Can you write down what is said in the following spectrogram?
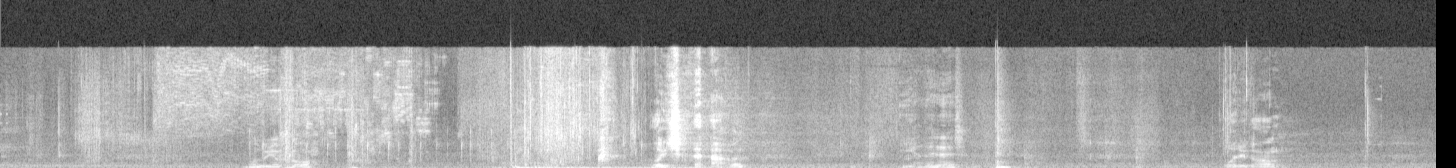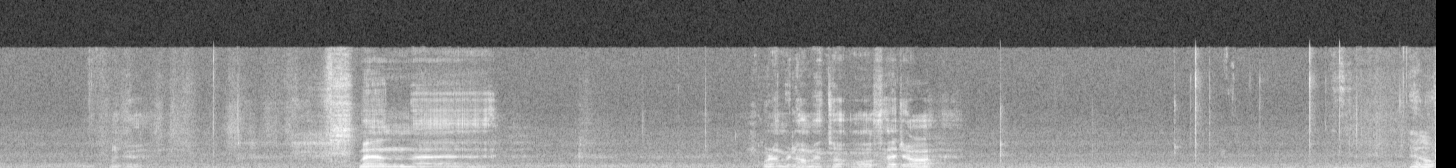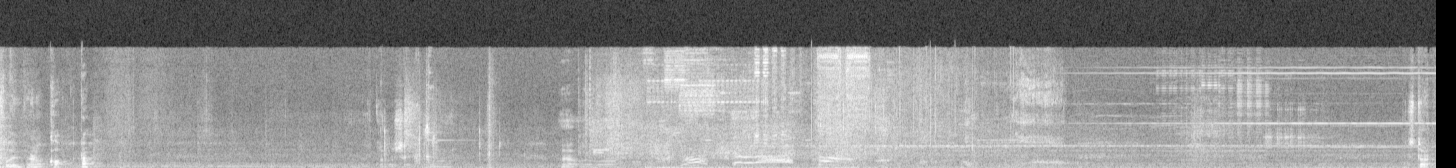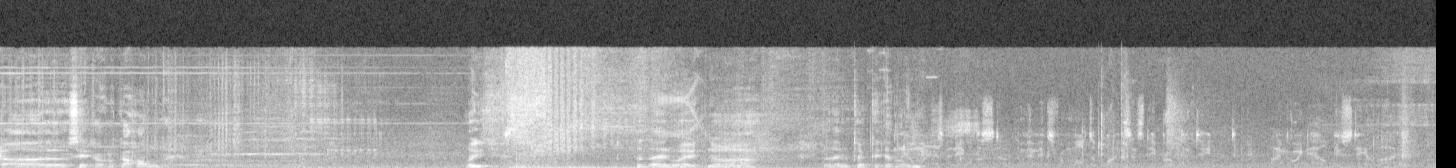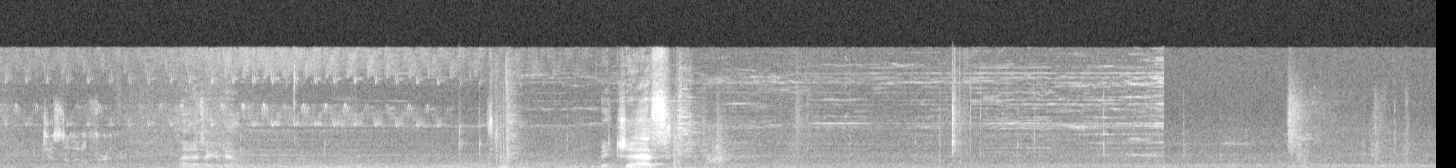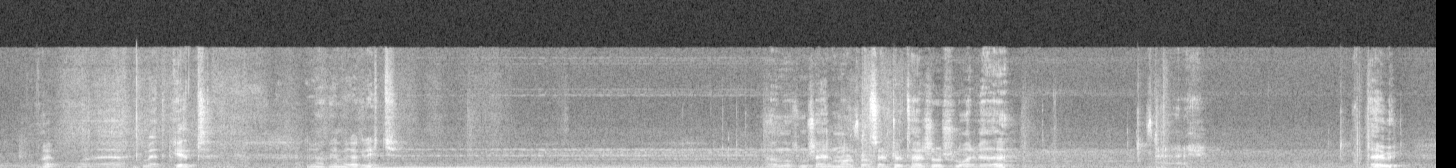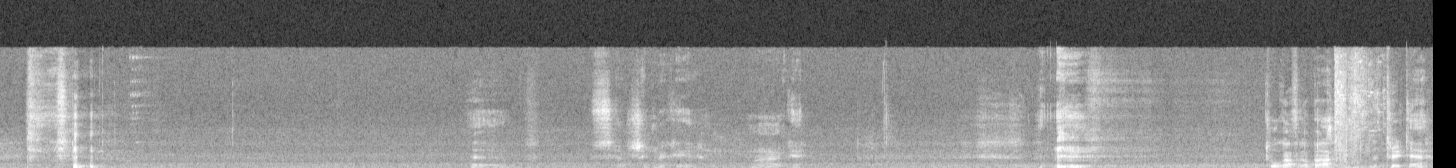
Nå begynner å slå. Oi, jæven. Ja, det der. Organ. Ok. Men eh, Hvor de vil ha meg til å ferre? Er det noen form for noe kart, da? Skal vi sjekke noe. Ja, det var Starta ca. klokka halv. Oi! Det der var jo ikke noe Det der tøkte ikke noe om. Der er sikkert en. Bitches! Oi, var det medkit? Det blir være greit. Som ser malplassert ut her, så slår vi det. Au! Eh, Searching require. Nei, ok. To kaffekopper. Det tror ikke jeg.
